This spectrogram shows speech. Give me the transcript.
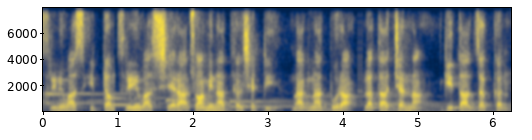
श्रीनिवास इट्टम श्रीनिवास शेरार स्वामीनाथ कलशेट्टी नागनाथ बुरा लता चन्ना गीता जक्कन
